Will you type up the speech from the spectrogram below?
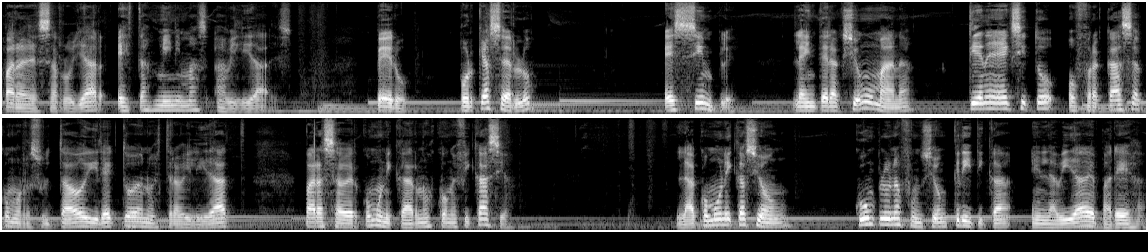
para desarrollar estas mínimas habilidades. Pero, ¿por qué hacerlo? Es simple. La interacción humana tiene éxito o fracasa como resultado directo de nuestra habilidad para saber comunicarnos con eficacia. La comunicación cumple una función crítica en la vida de pareja,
